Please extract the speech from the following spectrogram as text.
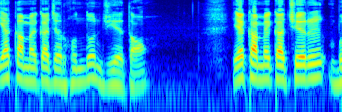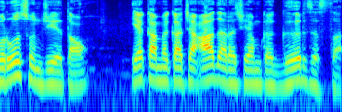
एकामेकाचेर हुंदून जियेता एकामेकाचेर बरोवसून जियेता एकामेकाच्या आदाराची आमकां गरज आसता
